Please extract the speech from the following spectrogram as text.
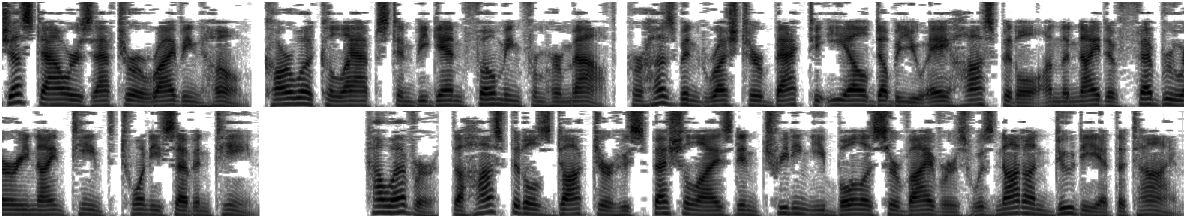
Just hours after arriving home, Karwah collapsed and began foaming from her mouth. Her husband rushed her back to ELWA hospital on the night of February 19, 2017. However, the hospital's doctor who specialized in treating Ebola survivors was not on duty at the time.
